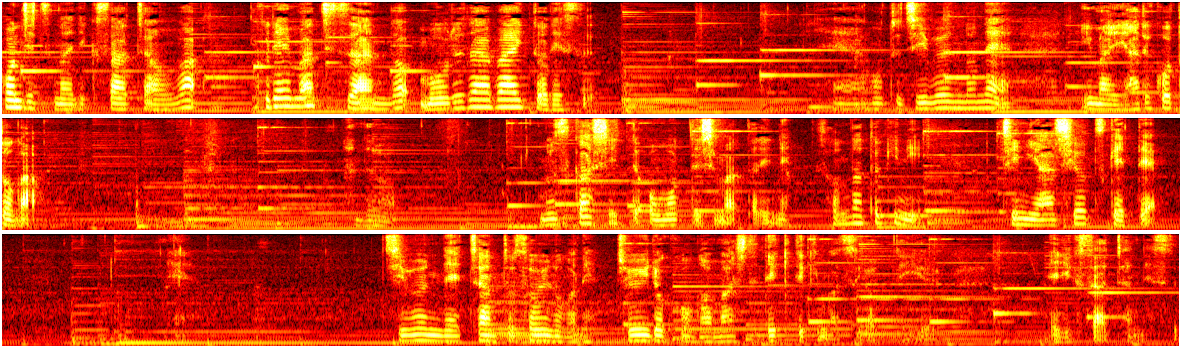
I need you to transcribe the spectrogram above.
本日のエリクサーちゃんはクレマチスモルダバイトです、えー、ほんと自分のね今やることが難しいって思ってしまったりねそんな時に地に足をつけて、ね、自分でちゃんとそういうのがね注意力を我慢してできてきますよっていうエリクサーちゃんです。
